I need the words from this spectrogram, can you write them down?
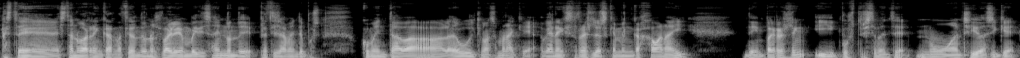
este, esta nueva reencarnación de unos Violent by Design, donde precisamente pues comentaba la última semana que habían ex wrestlers que me encajaban ahí de Impact Wrestling y pues tristemente no han sido, así que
